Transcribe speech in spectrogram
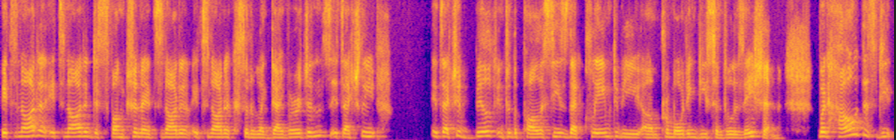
it's not a it's not a dysfunction. It's not a it's not a sort of like divergence. It's actually it's actually built into the policies that claim to be um, promoting decentralization. But how this de-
